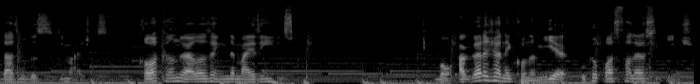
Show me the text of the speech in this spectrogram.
das mudanças climáticas, colocando elas ainda mais em risco. Bom, agora já na economia, o que eu posso falar é o seguinte:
